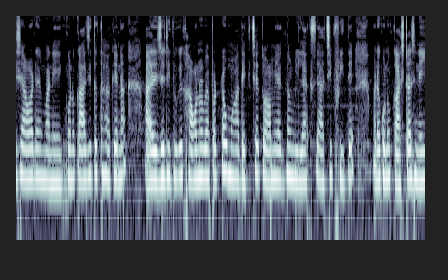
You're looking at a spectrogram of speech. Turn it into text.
এসে আমার মানে কোনো কাজই তো থাকে না। আর এই যে ঋতুকে খাওয়ানোর ব্যাপারটাও মা দেখছে, তো আমি একদম রিল্যাক্সে আছি ফ্রিতে মানে কোনো কাজ টাজ নেই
